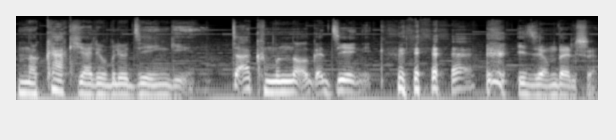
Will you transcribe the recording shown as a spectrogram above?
Но как я люблю деньги. Так много денег. Идем дальше.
